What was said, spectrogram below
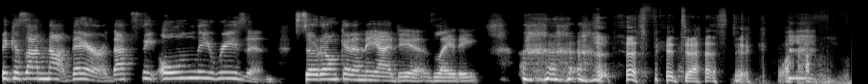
because I'm not there. That's the only reason. So don't get any ideas, lady. That's fantastic. Wow.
